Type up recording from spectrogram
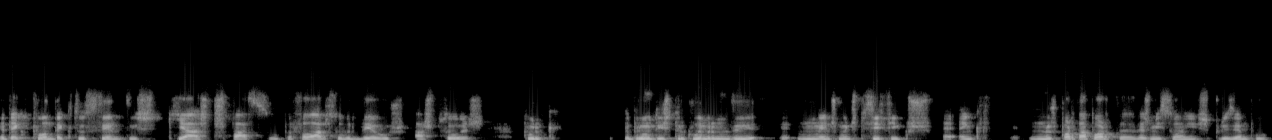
até que ponto é que tu sentes que há espaço para falar sobre Deus às pessoas? Porque eu pergunto isto porque lembro-me de eh, momentos muito específicos eh, em que nos porta a porta das missões, por exemplo,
